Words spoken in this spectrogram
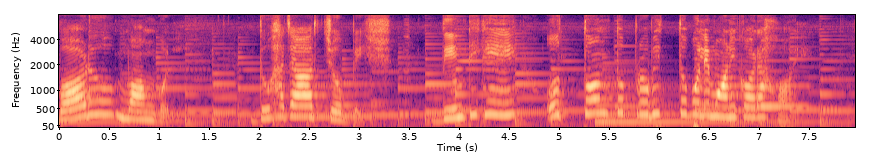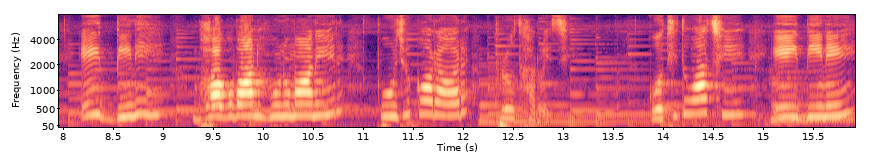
বড় মঙ্গল। দুহাজার চব্বিশ। দিনটিকে অত্যন্ত পবিত্র বলে মনে করা হয়। এই দিনে ভগবান হনুমানের পুজো করার প্রথা রয়েছে। কথিত আছে, এই দিনে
